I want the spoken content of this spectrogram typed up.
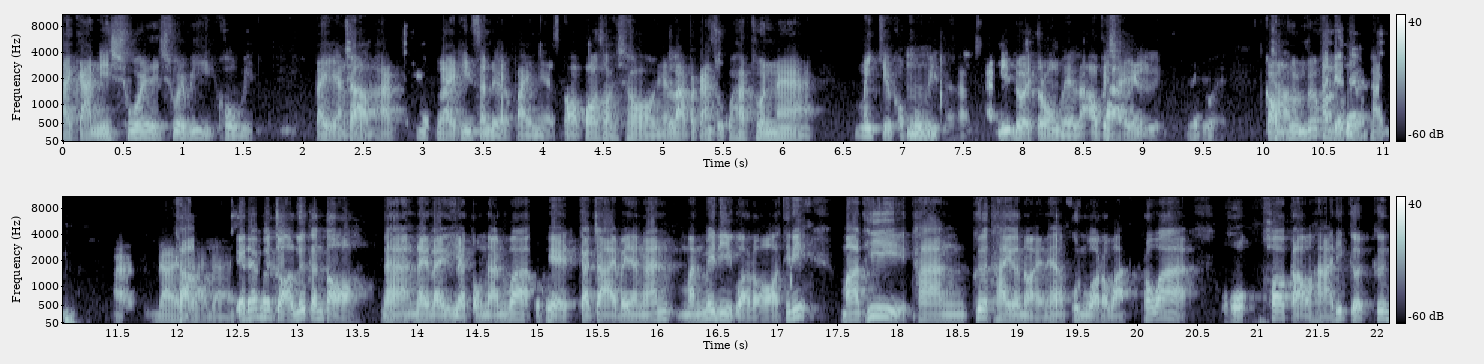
รายการนี้ช่วยช่วยวิกฤตโควิด แต่อย่างคขรับองพรรคเพื่อไทยที่เสนอไปเนี่ยสปสชเนี่ยหลักประกันสุขภาพทั่วหน้า ไม่เกี่ยวกับโควิดนะครับ อันนี้โดยตรงเลยแล้วเอาไปใช้อย่างอื่นได้ด้วย กองทุนเพื่อความเดี๋ยวได้สุขภาพอ่า ได้ครับได้ได้เดี๋ยวได้มาเจาะลึกกันต่อนะฮะในรายละเอียดตรงนั้นว่าโอเค กระจายไปอย่างนั้นมันไม่ดีกว่าหรอ ทีนี้มาที่ทางเพื่อไทยกันหน่อยนะครับคุณวรวัตรเพราะว่าโอ้โหข้อกล่าวหาที่เกิดขึ้น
